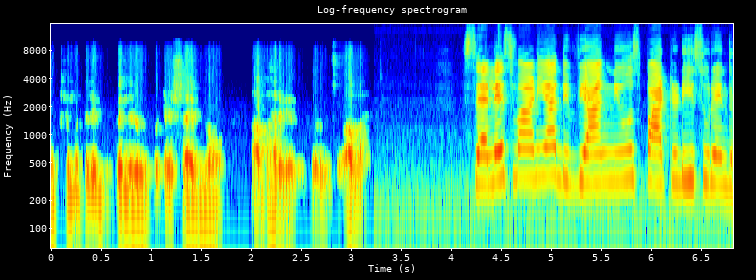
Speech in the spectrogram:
મુખ્યમંત્રી ભૂપેન્દ્રભાઈ પટેલ સાહેબનો આભાર વ્યક્ત કરું છું. આભાર. શૈલેષ વાણિયા, દિવ્યાંગ ન્યૂઝ, પાટડી સુરેન્દ્રનગર.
